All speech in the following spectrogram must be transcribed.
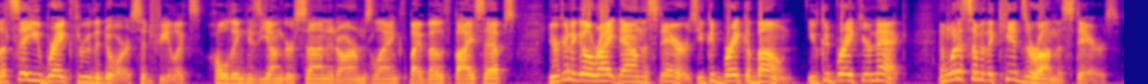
Let's say you break through the door, said Felix, holding his younger son at arm's length by both biceps. You're going to go right down the stairs. You could break a bone. You could break your neck. And what if some of the kids are on the stairs?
